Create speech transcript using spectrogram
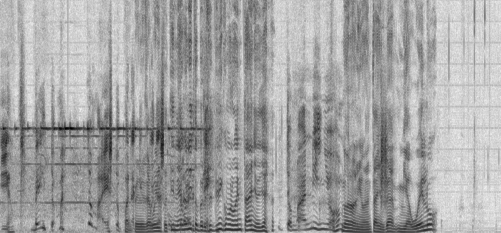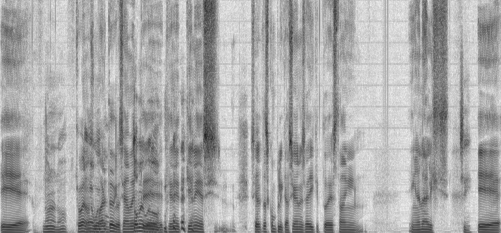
mío. Ven, toma. Toma esto para pero que ese puedas abuelito tiene abuelito, pero usted tiene como 90 años ya. Toma, niño. No, no, ni 90 años. Vean, mi abuelo, eh, No, no, no. que bueno, Tome su huevo. muerte desgraciadamente tiene, tiene ciertas complicaciones ahí que todavía están en, en análisis. Sí. Eh,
